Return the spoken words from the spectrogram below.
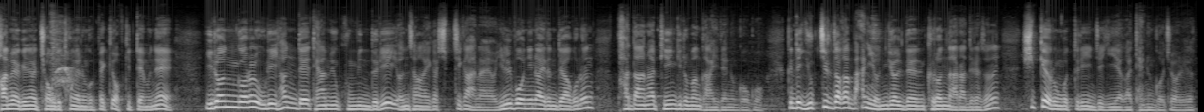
밤에 그냥 전기 통하는 것밖에 없기 때문에 이런 거를 우리 현대 대한민국 국민들이 연상하기가 쉽지가 않아요. 일본이나 이런 데하고는 바다나 비행기로만 가야 되는 거고. 근데 육지로다가 많이 연결된 그런 나라들에서는 쉽게 이런 것들이 이제 이해가 되는 거죠. 그래서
